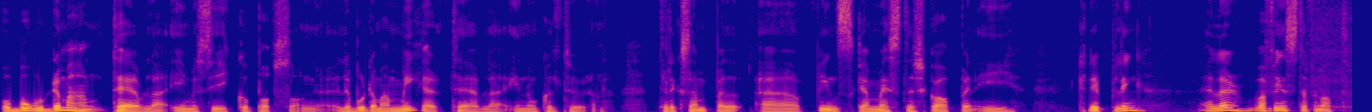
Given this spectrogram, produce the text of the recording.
Och borde man tävla i musik och popsång eller borde man mer tävla inom kulturen? Till exempel eh, finska mästerskapen i knyppling. Eller vad finns det för något?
